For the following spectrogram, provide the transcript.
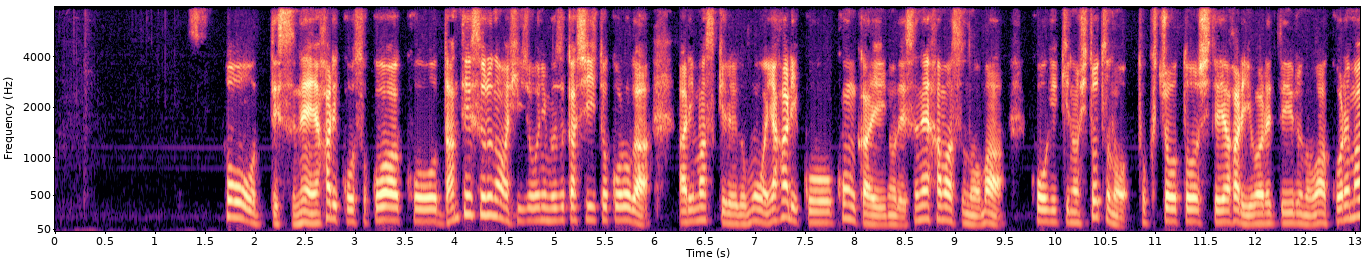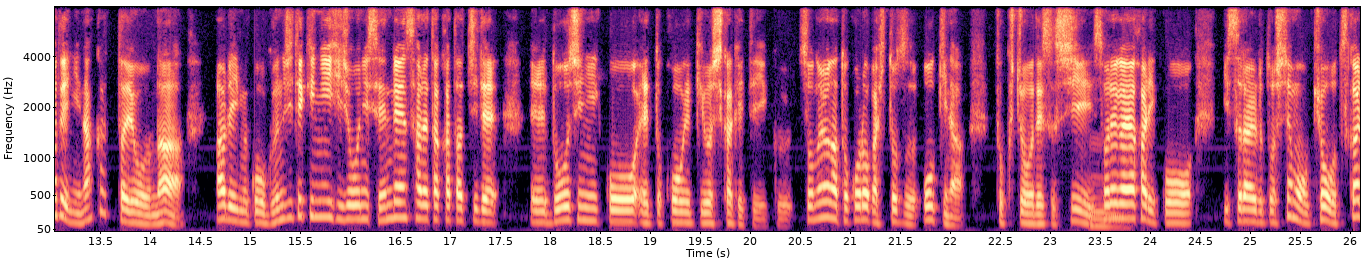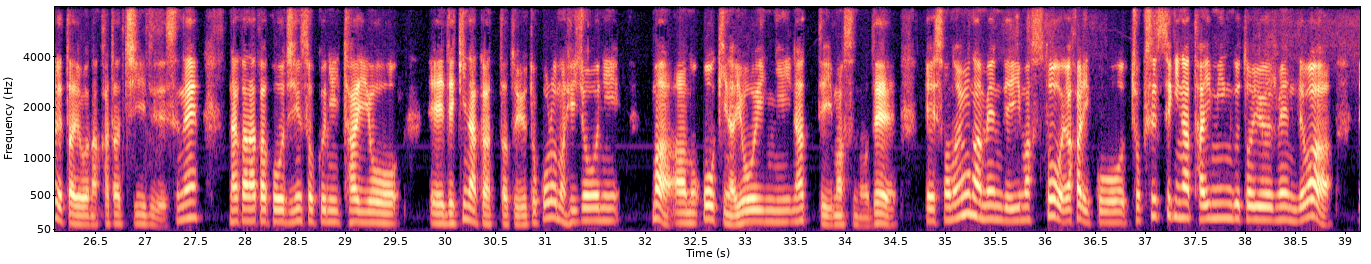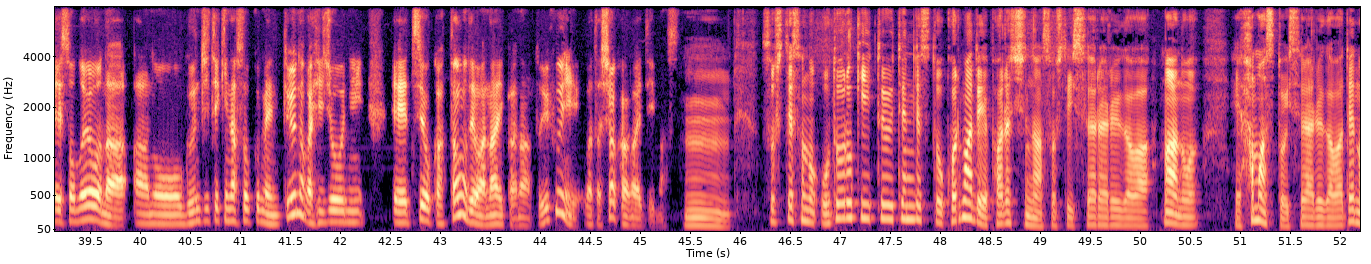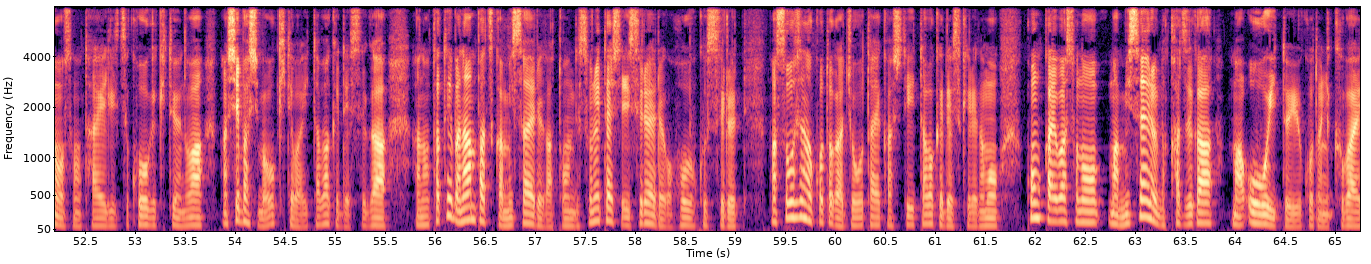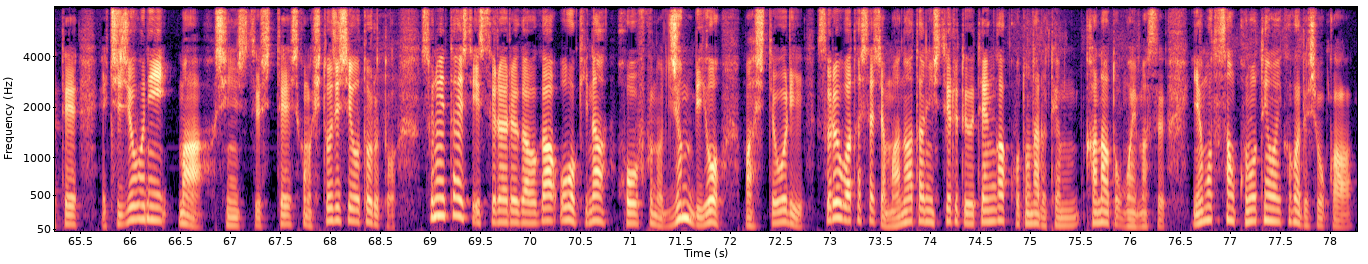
そうですね。やはりこう、そこはこう、断定するのは非常に難しいところがありますけれども、やはりこう、今回のですね、ハマスのまあ、攻撃の一つの特徴としてやはり言われているのは、これまでになかったような、ある意味、こう、軍事的に非常に洗練された形で、えー、同時に、こう、えっと、攻撃を仕掛けていく。そのようなところが一つ大きな特徴ですし、それがやはり、こう、イスラエルとしても今日疲れたような形でですね、なかなかこう、迅速に対応、えー、できなかったというところの非常に、まあ、あの、大きな要因になっていますので、えそのような面で言いますと、やはりこう、直接的なタイミングという面では、えそのような、あの、軍事的な側面というのが非常に、え強かったのではないかなというふうに私は考えています。うん。そしてその驚きという点ですと、これまでパレスチナ、そしてイスラエル側、まあ、あの、ハマスとイスラエル側でのその対立、攻撃というのは、まあ、しばしば起きてはいたわけですが、あの、例えば何発かミサイルが飛んで、それに対してイスラエルが報復する、まあ、そうしたようなことが常態化していたわけですけれども、今回はその、まあ、ミサイルの数が、まあ、多いということに加えて、地上に、まあ、進出して、しかも人質を取ると。それに対してイスラエル側が大きな報復の準備を、まあ、しており、それを私たちは目の当たりにしているという点が異なる点かなと思います。山本さん、この点はいかがでしょうか？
